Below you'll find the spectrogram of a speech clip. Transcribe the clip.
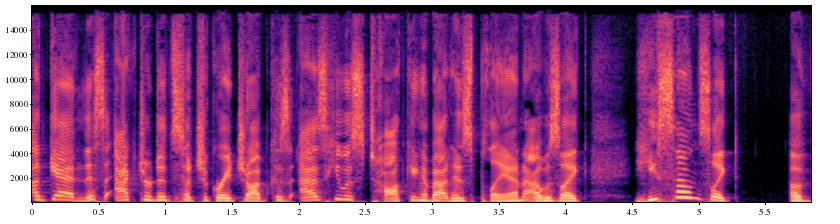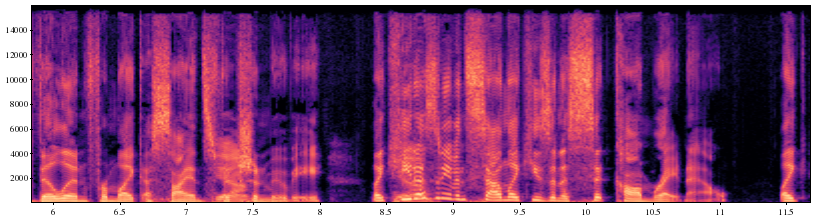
again, this actor did such a great job because as he was talking about his plan, I was like, he sounds like a villain from like a science Yeah. fiction movie. Like he Yeah. doesn't even sound like he's in a sitcom right now. Like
